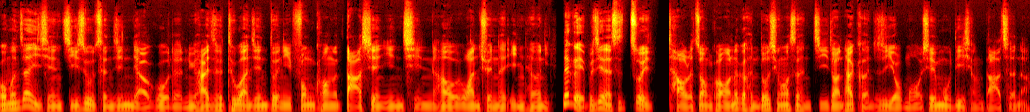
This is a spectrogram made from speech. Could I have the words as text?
我们在以前集数曾经聊过的，女孩子会突然间对你疯狂的大献殷勤，然后完全的迎合你，那个也不见得是最好的状况啊。那个很多情况是很极端，他可能就是有某些目的想达成啊。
